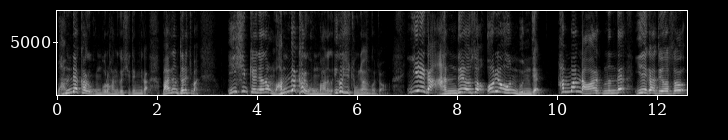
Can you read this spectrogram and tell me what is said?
완벽하게 공부를 하는 것이 됩니다. 말씀드렸지만 20개년은 완벽하게 공부하는 것 이것이 중요한 거죠. 이해가 안 되어서 어려운 문제 한 번 나왔는데 이해가 되어서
